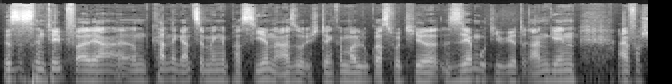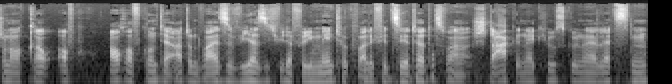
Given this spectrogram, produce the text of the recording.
ist es in dem Fall ja, ähm, kann eine ganze Menge passieren. Also ich denke mal, Lukas wird hier sehr motiviert rangehen, einfach schon auch auf, auch aufgrund der Art und Weise, wie er sich wieder für die Main Tour qualifiziert hat. Das war stark in der Q-School in der letzten,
